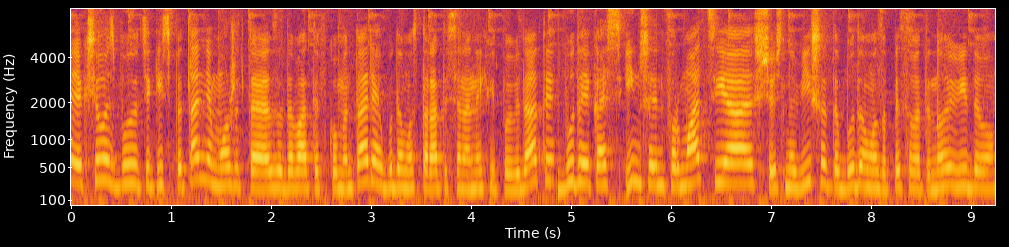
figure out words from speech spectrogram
А якщо у вас будуть якісь питання, можете задавати в коментарях, будемо старатися на них відповідати. Буде якась інша інформація, щось новіше, то будемо записувати нові відео.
